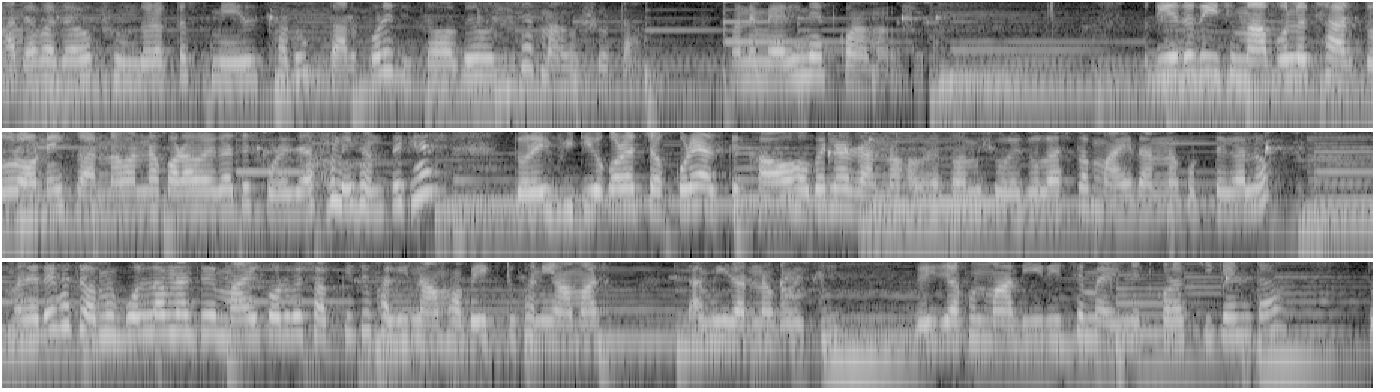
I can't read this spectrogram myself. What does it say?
ভাজা ভাজা হোক, সুন্দর একটা স্মেল ছাড়ুক, তারপরে দিতে হবে হচ্ছে মাংসটা। মানে ম্যারিনেট করা মাংসটা। দিয়ে তো দিয়েছি, মা বলল, ছাড়, তোর অনেক রান্না বান্না করা হয়ে গেছে, সরে যা এখন এখান থেকে। তোর এই ভিডিও করার চক্করে আজকে খাওয়া হবে না রান্না হবে না। তো আমি সরে চলে আসলাম মাই রান্না করতে গেল। মানে দেখেছ, আমি বললাম না যে মাই করবে সব কিছু খালি নাম হবে একটুখানি আমার আমি রান্না করেছি। তো এই যে এখন মা দিয়ে দিচ্ছে ম্যারিনেট করা চিকেনটা। তো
